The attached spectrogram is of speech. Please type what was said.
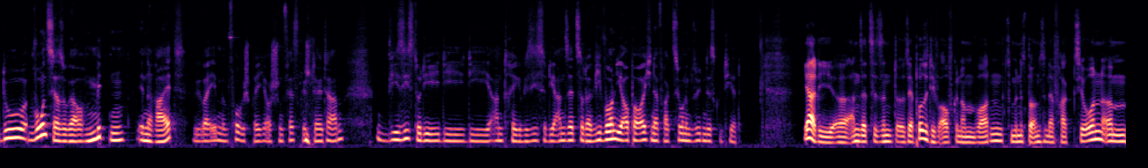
du wohnst ja sogar auch mitten in Reit, wie wir eben im Vorgespräch auch schon festgestellt haben. Wie siehst du die, die, die Anträge, wie siehst du die Ansätze oder wie wurden die auch bei euch in der Fraktion im Süden diskutiert? Ja, die äh, Ansätze sind äh, sehr positiv aufgenommen worden, zumindest bei uns in der Fraktion. Ähm,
